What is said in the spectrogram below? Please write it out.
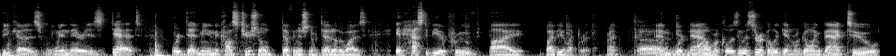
because when there is debt, or debt meaning the constitutional definition of debt otherwise, it has to be approved by by the electorate, right? Uh. and we're now we're closing the circle again. We're going back to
